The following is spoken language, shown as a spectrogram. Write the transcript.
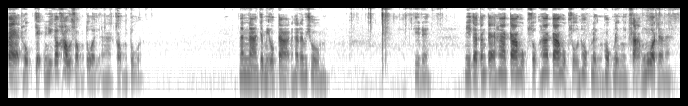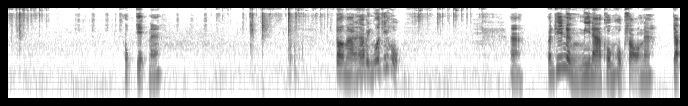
แปดหกเจ็ดนี่ก็เข้าสองตัวอยู่นะคะสองตัวนานๆจะมีโอกาสนะคะท่านผู้ชมที่เนี่ยนี่ก็ตั้งแต่ห้าเก้าหกศูนย์ห้าเก้าหกศูนย์หกหนึ่งหกหนึ่งสามงวดแล้วนะหกเจ็ดนะ ต่อมานะคะ เป็นงวดที่หกอ่าวันที่หนึ่งมีนาคมหกสองนะ จาก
